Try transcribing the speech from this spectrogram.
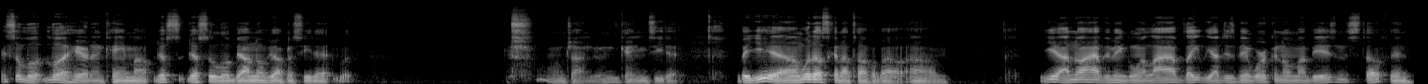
It's a little, little hair that came out. Just just a little bit. I don't know if y'all can see that, but I'm trying to. You can't even see that. But yeah, um, what else can I talk about? Um, yeah, I know I haven't been going live lately. I just been working on my business stuff and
